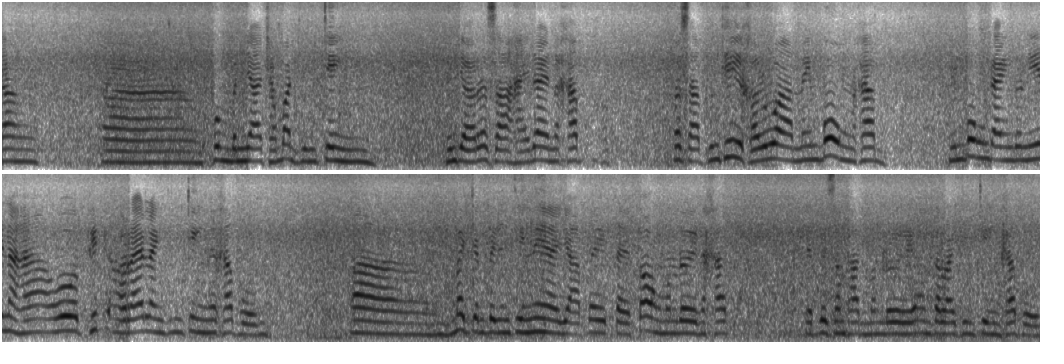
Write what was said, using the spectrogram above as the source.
ทางภูมิปัญญาชาวบ้านจริงๆ ถึงจะรักษาหายได้นะครับ ภาษาพื้นที่เขาเรียกว่าแมงบ้งนะครับแมงบ้งแดงตัวนี้นะฮะโอ้พิษร้ายแรงจริง ๆ นะครับผมไม่จำเป็นจริงๆเนี่ยอย่าไปแตะต้องมันเลยนะครับอย่าไปสัมผัสมันเลยอันตรายจริง ๆ ครับผม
